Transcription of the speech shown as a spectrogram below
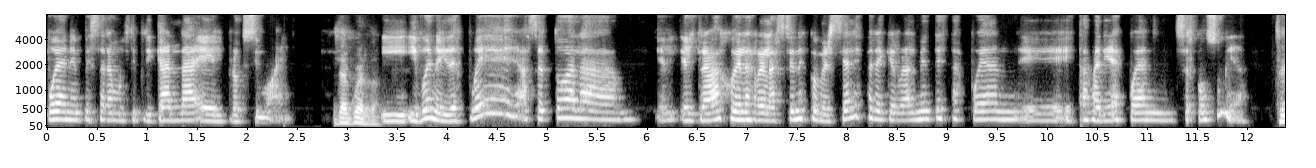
puedan empezar a multiplicarla el próximo año. De acuerdo. Y, bueno, y después hacer todo el, trabajo de las relaciones comerciales para que realmente estas, puedan, eh, estas variedades puedan ser consumidas. Sí,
